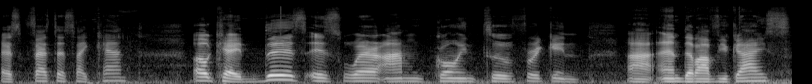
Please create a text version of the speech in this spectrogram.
as fast as I can. Okay, this is where I'm going to freaking uh, end it off, you guys.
